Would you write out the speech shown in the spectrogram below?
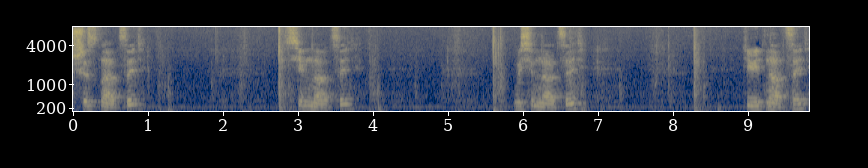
шестнадцать, семнадцать, восемнадцать, девятнадцать,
